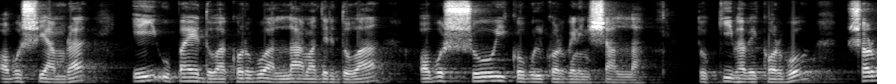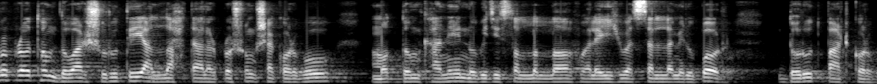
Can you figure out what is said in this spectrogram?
অবশ্যই আমরা এই উপায়ে দোয়া করব, আল্লাহ আমাদের দোয়া অবশ্যই কবুল করবেন ইনশাআল্লাহ। তো কীভাবে করব? সর্বপ্রথম দোয়ার শুরুতে আল্লাহ তালার প্রশংসা করব, মধ্যমখানে নবীজি সাল্লাহ আলহিউসাল্লামের উপর দরুদ পাঠ করব।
